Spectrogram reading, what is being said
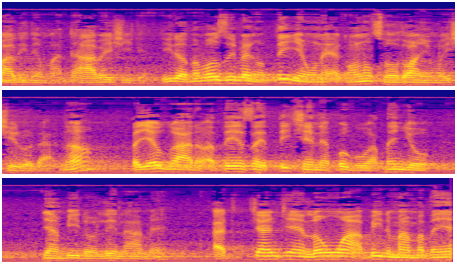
ပါဠိတော်မှာဒါပဲရှိတယ်ဒီတော့သမုတ်စိတ်ဘက်ကိုသိယုံနဲ့အကောင်လုံးစောသွားရင်မရှိတော့တာနော်တယုတ်ကတော့အသေးစိတ်သိချင်တဲ့ပုဂ္ဂိုလ်ကသင်္ကြန်ပြန်ပြီးတော့လင့်လာမယ်အကြံချင်းလုံးဝအပိဓမ္မာမသိရ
